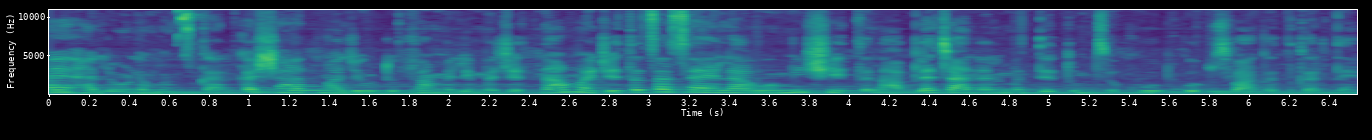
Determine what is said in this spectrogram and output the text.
हाय हॅलो नमस्कार. कशा आहात माझी यूट्यूब फॅमिली मजेत ना? मजेतच असायला हवं मी शीतल. आपल्या चॅनलमध्ये तुमचं खूप खूप स्वागत करते.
